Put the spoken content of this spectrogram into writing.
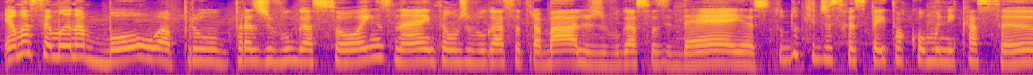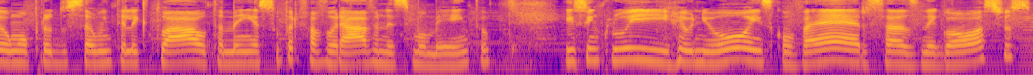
É uma semana boa para as divulgações, né? Então, divulgar seu trabalho, divulgar suas ideias, tudo que diz respeito à comunicação ou produção intelectual também é super favorável nesse momento. Isso inclui reuniões, conversas, negócios.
